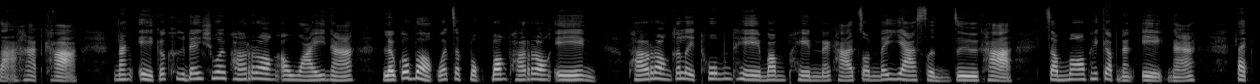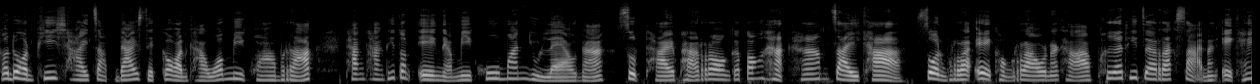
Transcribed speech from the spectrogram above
สาหัสค่ะ นางเอกก็คือได้ช่วยพระรองเอาไว้นะ แล้วก็บอกว่าจะปกป้องพระรองเองพระรองก็เลยทุ่มเทบำเพ็ญนะคะ จนได้ยาเสินจือค่ะ จะมอบให้กับนางเอกนะ แต่ก็โดนพี่ชายจับได้เสียก่อนค่ะว่ามีความรักทางทางๆที่ตนเองเนี่ยมีคู่มั่นอยู่แล้วนะ สุดท้ายพระรองก็ต้องหักห้ามใจค่ะ ส่วนพระเอกของเรานะคะ เพื่อที่จะรักษานางเอกให้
